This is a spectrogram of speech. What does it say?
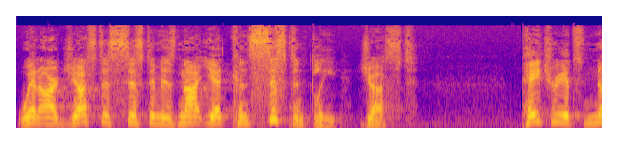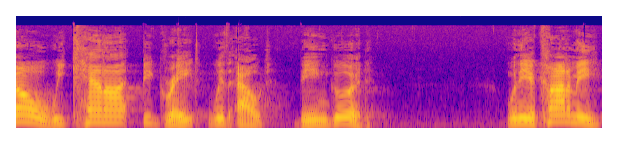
when our justice system is not yet consistently just. Patriots know we cannot be great without being good. When the economy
